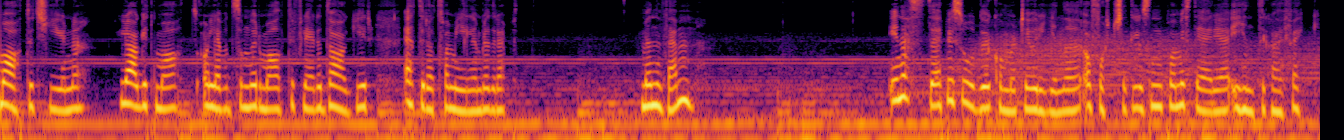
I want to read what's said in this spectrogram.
matet kyrne, laget mat og levd som normalt i flere dager etter at familien ble drept. Men hvem? I neste episode kommer teoriene og fortsettelsen på mysteriet i Hinterkaifek.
